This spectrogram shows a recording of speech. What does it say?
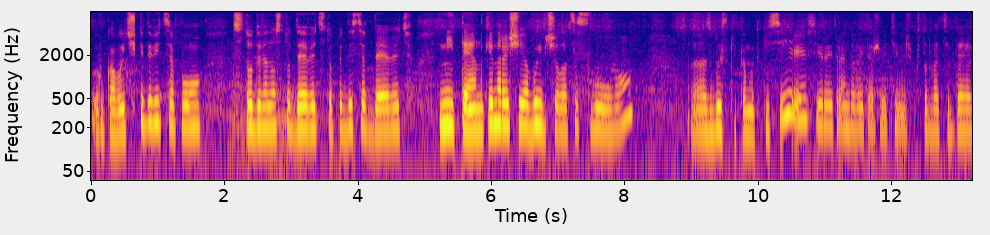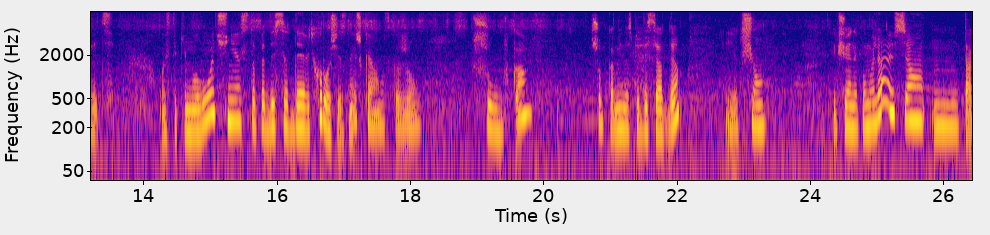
Рукавички, дивіться, по 199, 159. Мітенки. Нарешті я вивчила це слово. Е, З блискітками такі сірі, сірий трендовий теж відтіночок 129. Ось такі молочні 159. Хороші знижки, я вам скажу. Шубка. Шубка мінус 50, да? Якщо, якщо я не помиляюся, так,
